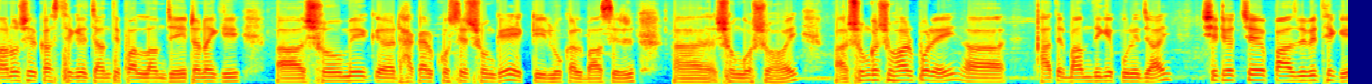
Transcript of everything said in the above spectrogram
মানুষের কাছ থেকে জানতে পারলাম যে এটা নাকি শ্রমিক ঢাকার কোচের সঙ্গে একটি লোকাল বাসের সংঘর্ষ হয়। আর সংঘর্ষ হওয়ার পরেই হাতের বাম দিকে পড়ে যায়। সেটি হচ্ছে পাঁচবিবি থেকে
